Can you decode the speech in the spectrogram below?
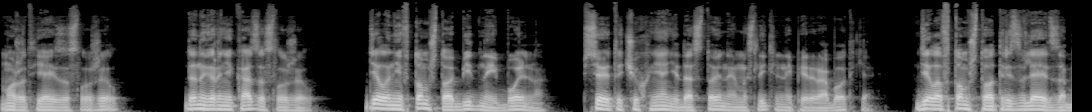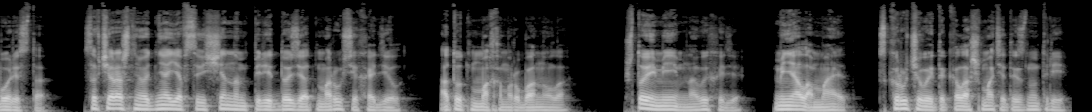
Может, я и заслужил. Да наверняка заслужил. Дело не в том, что обидно и больно. Все это чухня, недостойная мыслительной переработки. Дело в том, что отрезвляет забористо. Со вчерашнего дня я в священном передозе от Маруси ходил, а тут махом рубануло. Что имеем на выходе? Меня ломает, скручивает и калашматит изнутри.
